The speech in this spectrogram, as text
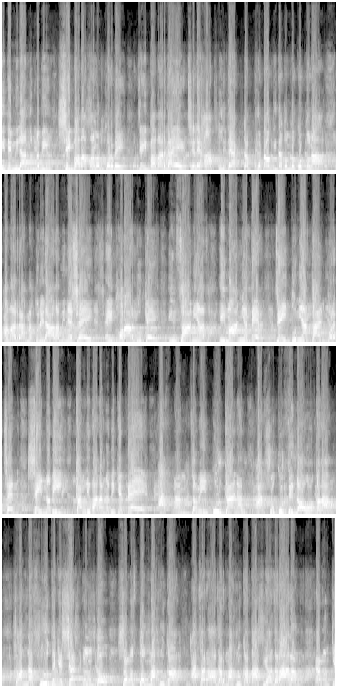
ঈদ মিলাদুল নবী সেই বাবা পালন করবে। যেই বাবার গায়ে ছেলে হাত তুলতে একটা ফোটাও দ্বিধাদ্বন্দ্ব করতো না। আমার রহমাতুল্লাহ আলামিন এসে এই ধরার বুকে ইনসানিয়াত ইমানিয়াতের যেই দুনিয়া কায়েম করেছেন, সেই নবী, কামলিওয়ালা নবীকে পেয়ে আসমান, জমিন, কুল, কায়নাত, আরশ, কুরসি, লৌহ, কালাম, আল্লাহ শুরু থেকে শেষ পর্যন্ত সমস্ত মাখলুকাত, আঠারো হাজার মাখলুকাত, আশি হাজার আলম, এমনকি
